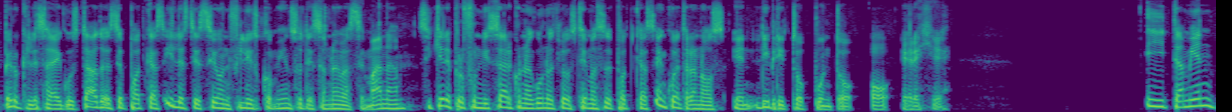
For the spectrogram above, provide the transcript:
Espero que les haya gustado este podcast y les deseo un feliz comienzo de esta nueva semana. Si quiere profundizar con algunos de los temas del podcast, encuéntranos en librito.org. Y también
